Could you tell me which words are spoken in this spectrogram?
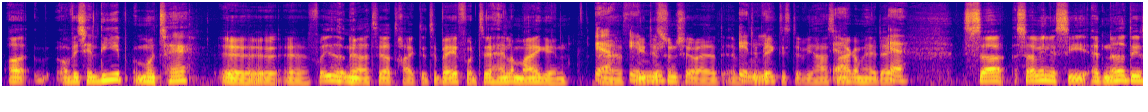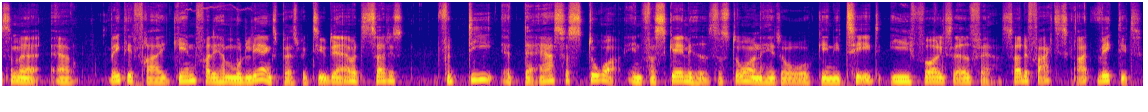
Og, og hvis jeg lige må tage øh, øh, friheden her til at trække det tilbage, for det til at handle om mig igen, ja, øh, fordi endelig. det synes jeg er, er det Endelig. vigtigste, vi har snakket Ja. om her i dag, Ja. så, så vil jeg sige, at noget af det, som er, er vigtigt fra igen fra det her modelleringsperspektiv, det er jo, at så er det fordi, at der er så stor en forskellighed, så stor en heterogenitet i folks adfærd, så er det faktisk ret vigtigt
